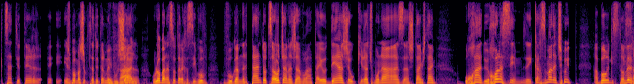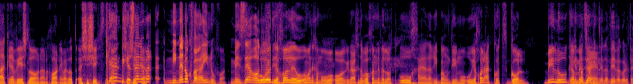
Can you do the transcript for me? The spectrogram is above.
קצת יותר, יש בו משהו קצת יותר מבושל. הוא לא בא לעשות עליך סיבוב, והוא גם נתן תוצאות שנה שעברה. אתה יודע שהוא קריית שמונה, אז ה-2-2, הוא חד, הוא יכול לשים. זה ייקח זמן עד שהוא, הבורג יסתובב. משחק רביעי שלו העונה, נכון? אם אני לא אה, שישי, סליחה. כן, בגלל זה אני כן. אומר, ממנו כבר היינו. נכון. מזה עוד הוא לא. עוד יכול, הוא אמרתי לכם, הוא הוא ההגדרה הכי טובה, הוא יכול לבלות. הוא חי על הריבאונדים, הוא הוא יכול לעקוץ גול. בילו, גם נגד את זה מכבי אין. תל אביב, הגול יפה.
